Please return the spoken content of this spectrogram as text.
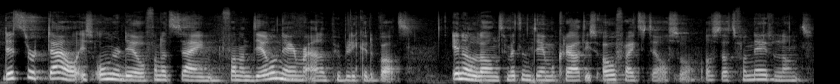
Dit soort taal is onderdeel van het zijn van een deelnemer aan het publieke debat in een land met een democratisch overheidsstelsel als dat van Nederland.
